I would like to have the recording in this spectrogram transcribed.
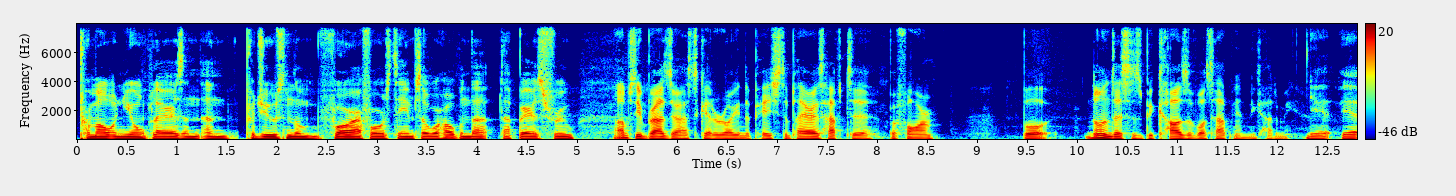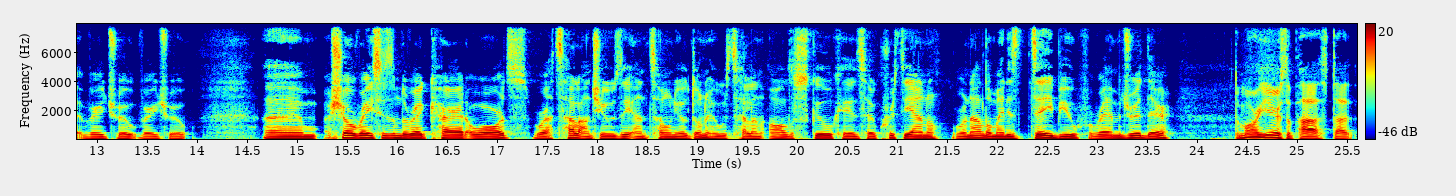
promoting young players and, and producing them for our fourth team. So we're hoping that that bears fruit. Obviously, Bradzer has to get it right in the pitch. The players have to perform, but none of this is because of what's happening in the academy. Yeah, yeah, very true, very true. Um, show racism, the red card awards were at Tallaght on Tuesday. Antonio Donoghue was telling all the school kids how Cristiano Ronaldo made his debut for Real Madrid. There, The more years that pass, that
